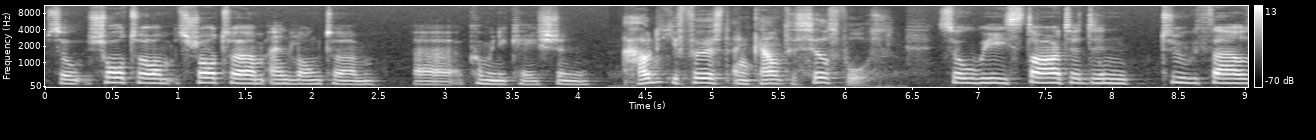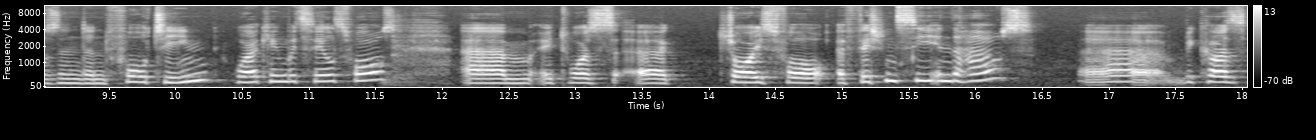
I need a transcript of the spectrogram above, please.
So short term short term and long term uh, communication. How did you first encounter salesforce? So we started in 2014 working with salesforce um, it was a choice for efficiency in the house uh, because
